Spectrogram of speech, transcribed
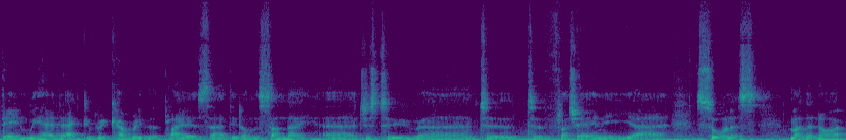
Then we had active recovery that the players uh, did on the Sunday, uh, just to, uh, to to flush out any uh, soreness. Monday night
